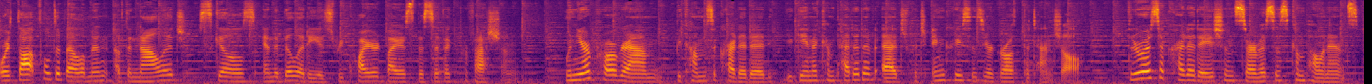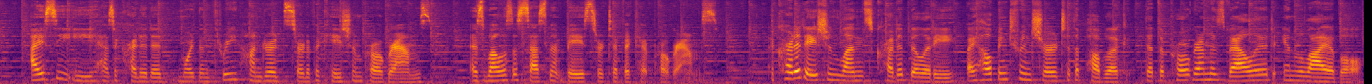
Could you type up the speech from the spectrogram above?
or thoughtful development of the knowledge, skills, and abilities required by a specific profession. When your program becomes accredited, you gain a competitive edge which increases your growth potential. Through its accreditation services components, ICE has accredited more than 300 certification programs, as well as assessment-based certificate programs. Accreditation lends credibility by helping to ensure to the public that the program is valid and reliable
